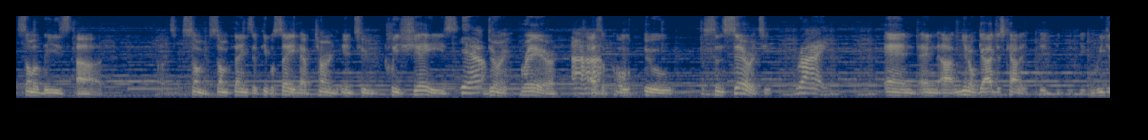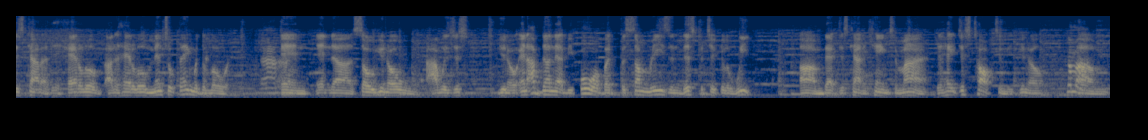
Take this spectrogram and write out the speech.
some of these, uh, some some things that people say have turned into cliches yeah. during prayer, uh -huh. as opposed to sincerity. Right. And and uh, you know, God just kind of, we just kind of had a little, I had a little mental thing with the Lord, uh -huh. and and uh, so you know, I was just you know, and I've done that before, but for some reason, this particular week, um, that just kind of came to mind that, hey, just talk to me, you know, come on,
